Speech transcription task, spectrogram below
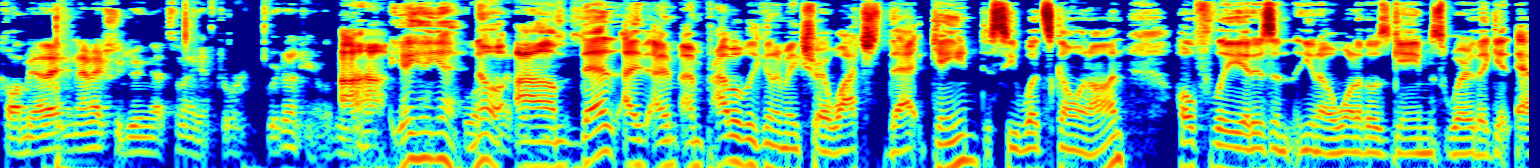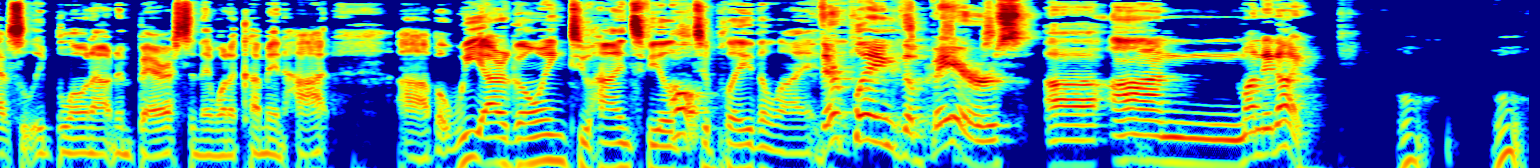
column yet. I, I'm actually doing that tonight after we're, we're done here. Let me Uh, yeah, yeah, yeah. Well, No, um, that I, I'm, I'm probably going to make sure I watch that game to see what's going on. Hopefully, it isn't you know one of those games where they get absolutely blown out and embarrassed and they want to come in hot. Uh, but we are going to Heinz Field Oh. to play the Lions. They're playing the Bears uh, on Monday night. Ooh, ooh.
